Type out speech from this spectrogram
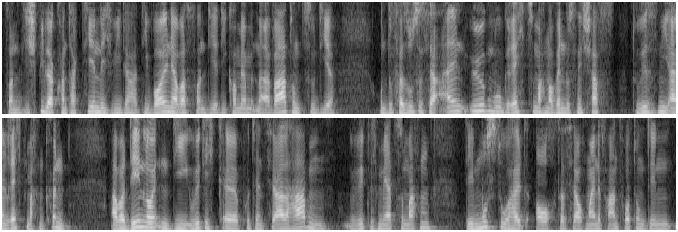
sondern die Spieler kontaktieren dich wieder, die wollen ja was von dir, die kommen ja mit einer Erwartung zu dir. Und du versuchst es ja allen irgendwo gerecht zu machen, auch wenn du es nicht schaffst. Du wirst es nie allen recht machen können. Aber den Leuten, die wirklich äh, Potenzial haben, wirklich mehr zu machen, dem musst du halt auch, das ist ja auch meine Verantwortung, denen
